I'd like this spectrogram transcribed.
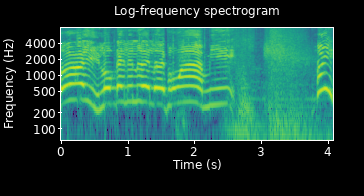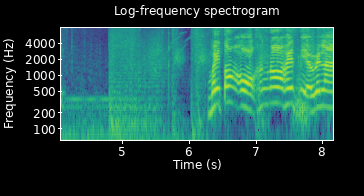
เฮ้ย ลงได้เรื่อย ๆ เลย เพราะว่ามี เฮ้ย ไม่ต้องออกข้างนอกให้เสียเวลา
